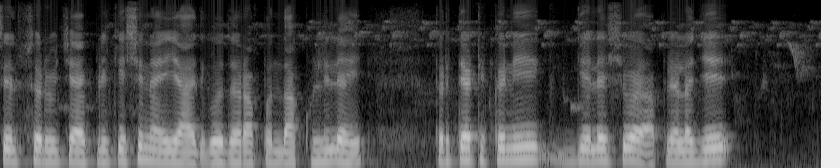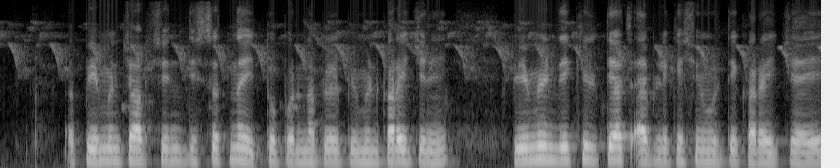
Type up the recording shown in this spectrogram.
सेल्फ सर्व्हिसचे ॲप्लिकेशन आहे या अगोदर आपण दाखवलेले आहे तर त्या ठिकाणी गेल्याशिवाय आपल्याला जे पेमेंटचे ऑप्शन दिसत नाही तोपर्यंत आपल्याला पेमेंट करायची नाही. पेमेंट देखील त्याच ॲप्लिकेशनवरती करायची आहे.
